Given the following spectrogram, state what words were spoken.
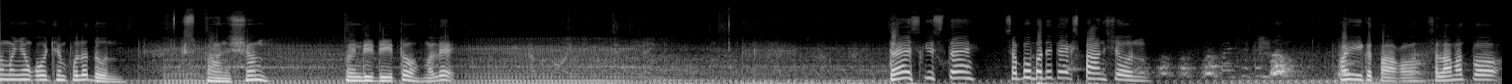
naman yung yung pula doon. Expansion. O, hindi dito. Mali. Te, excuse te. Saan po ba dito expansion? Ay, ikot pa ako. Salamat po.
